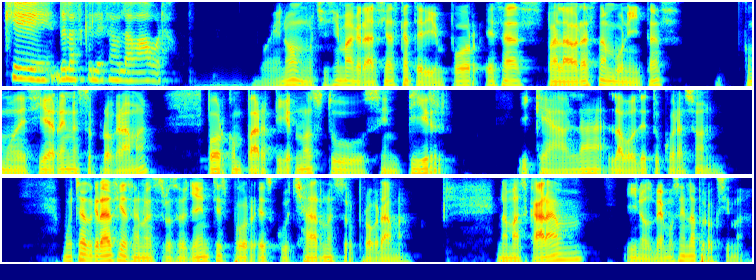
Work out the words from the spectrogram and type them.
que, de las que les hablaba ahora. Bueno, muchísimas gracias, Caterín, por esas palabras tan bonitas como de cierre en nuestro programa, por compartirnos tu sentir y que habla la voz de tu corazón. Muchas gracias a nuestros oyentes por escuchar nuestro programa. Namaskaram y nos vemos en la próxima.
